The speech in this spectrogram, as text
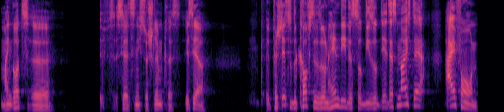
mein Gott, äh, es ist ja jetzt nicht so schlimm, Chris. Ist ja. Verstehst du, du kaufst dir so ein Handy, das so, die so, das neueste iPhone.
